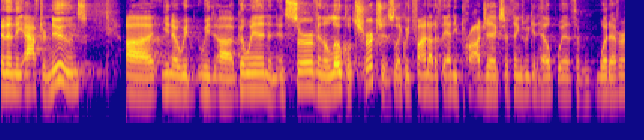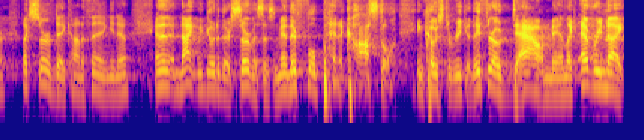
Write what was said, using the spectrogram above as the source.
and then the afternoons, uh, you know, we'd, we'd uh, go in and, and, serve in the local churches. Like we'd find out if they had any projects or things we could help with or whatever, like serve day kind of thing, you know. And then at night we'd go to their services. Man, they're full Pentecostal in Costa Rica. They throw down, man, like every night.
